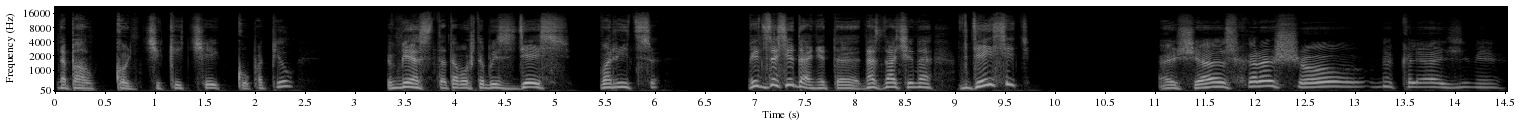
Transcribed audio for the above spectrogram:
на балкончике чайку попил, вместо того, чтобы здесь вариться». Ведь заседание-то назначено в десять. А сейчас хорошо на Клязьме,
